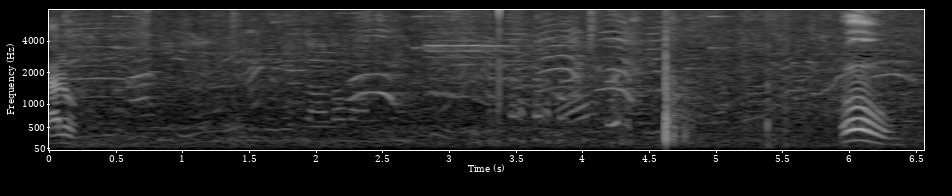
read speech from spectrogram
Allô Oh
